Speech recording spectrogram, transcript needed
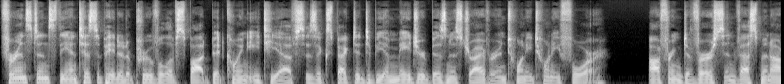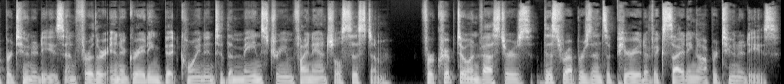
For instance, the anticipated approval of spot Bitcoin ETFs is expected to be a major business driver in 2024, offering diverse investment opportunities and further integrating Bitcoin into the mainstream financial system. For crypto investors, this represents a period of exciting opportunities.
